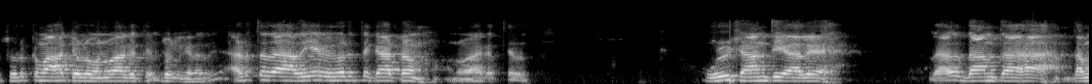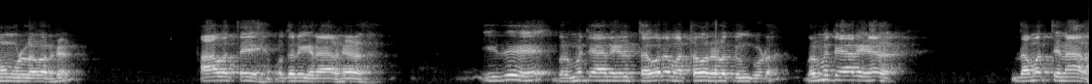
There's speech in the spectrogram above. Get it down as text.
சுருக்கமாக சொல்லும் அனுவாகத்தில் சொல்கிறது. அடுத்ததாக அதையே விவரித்து காட்டும் அனுவாகத்தில் உள் சாந்தியாலே அதாவது தாந்தாக தமம் உள்ளவர்கள் பாவத்தை உதறுகிறார்கள். இது பிரம்மச்சாரிகள் தவிர மற்றவர்களுக்கும் கூட பிரம்மச்சாரிகள் தமத்தினால்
